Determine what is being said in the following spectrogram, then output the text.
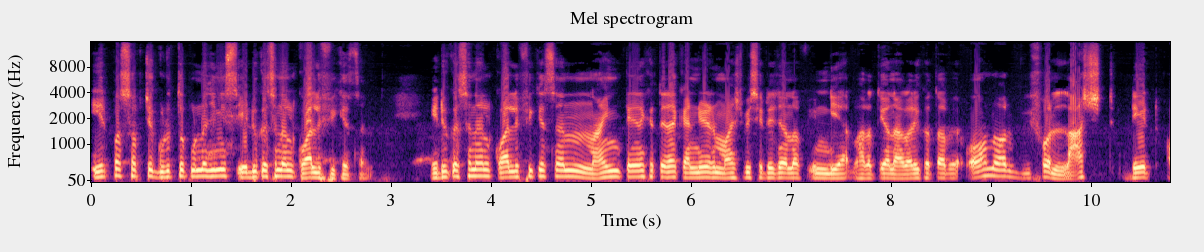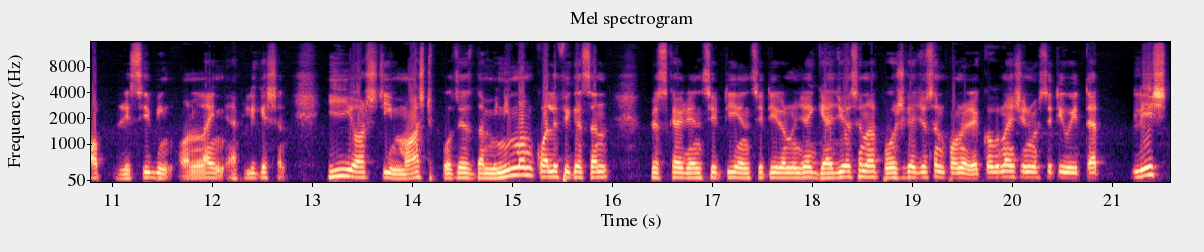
এরপর সবচেয়ে গুরুত্বপূর্ণ জিনিস educational qualification educational qualification nine টেনের ক্ষেত্রে এরা candidate must be citizen of India ভারতীয় নাগরিক হতে হবে on or before last date of receiving online application he or she must possess the minimum qualification prescribe NCT এনসিটির অনুযায়ী গ্র্যাজুয়েশন আর post graduation from recognise university with at least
